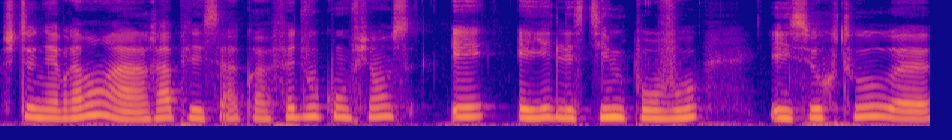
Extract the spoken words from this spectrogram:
Je tenais vraiment à rappeler ça, quoi. Faites-vous confiance et ayez de l'estime pour vous. Et surtout, euh,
